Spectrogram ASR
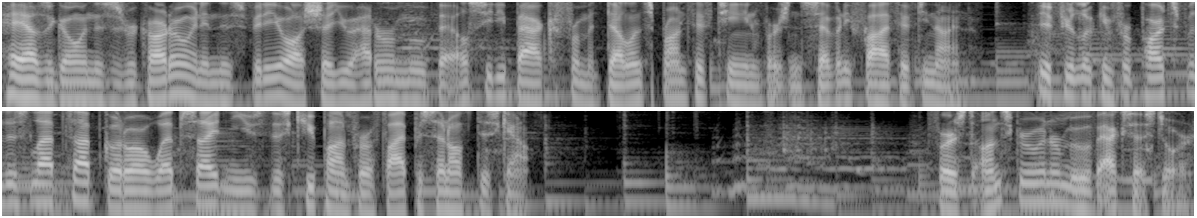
Hey, how's it going? This is Ricardo, and in this video, I'll show you how to remove the LCD back from a Dell Inspiron 15 version 7559. If you're looking for parts for this laptop, go to our website and use this coupon for a 5% off discount. First, unscrew and remove access door.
